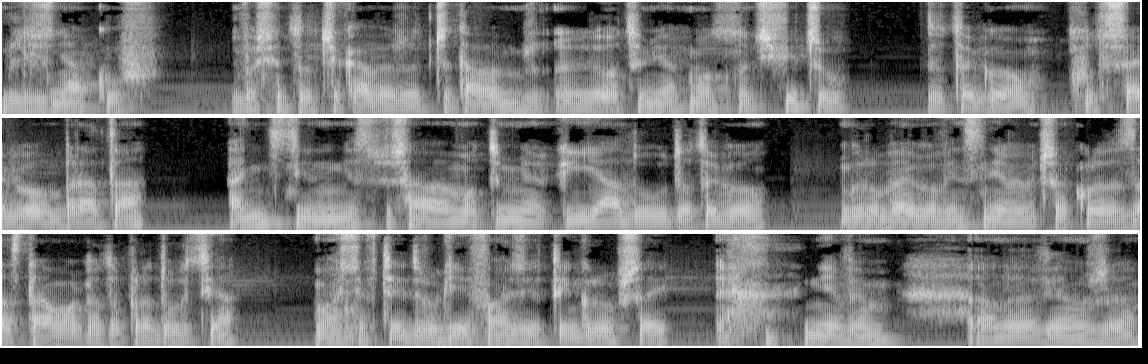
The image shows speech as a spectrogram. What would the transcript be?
bliźniaków. Właśnie to ciekawe, że czytałem y, o tym, jak mocno ćwiczył do tego chudszego brata, a nic nie, nie słyszałem o tym, jak jadł do tego grubego, więc nie wiem, czy akurat zastała go to produkcja właśnie w tej drugiej fazie, tej grubszej. nie wiem, ale wiem, że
